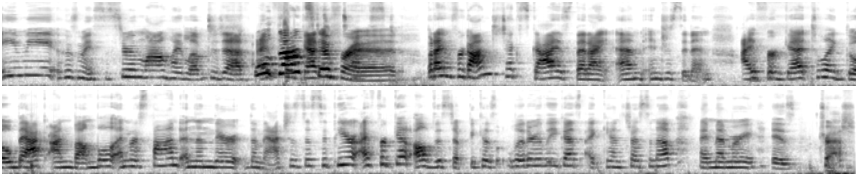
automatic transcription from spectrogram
Amy, who's my sister-in-law, who I love to death. Well, I that's different. text- but I've forgotten to text guys that I am interested in. I forget to like go back on Bumble and respond, and then their the matches disappear. I forget all this stuff because literally, guys, I can't stress enough. My memory is trash.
